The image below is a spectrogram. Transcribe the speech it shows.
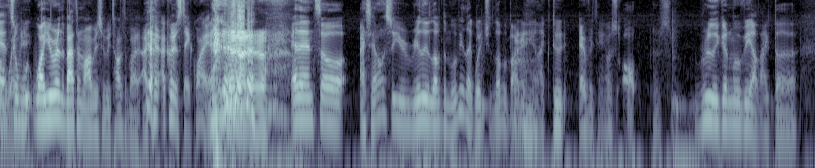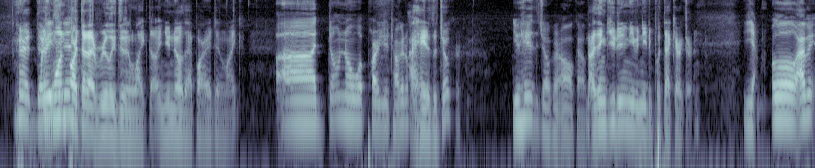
Yeah, yeah. So w- while you were in the bathroom, obviously we talked about it. I Yeah. can't, I couldn't stay quiet. yeah, no, no, no, no. and then so I said, "Oh, so you really love the movie? Like, what did you love about it?" And Mhm. you're like, "Dude, everything. It was all. It was really good movie. I like the. There's one part that I really didn't like, though, and you know that part I didn't like. Uh, I don't know what part you're talking about. I hated the Joker. You hated the Joker. Oh, okay. I think you didn't even need to put that character in. Yeah. Oh, I mean,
